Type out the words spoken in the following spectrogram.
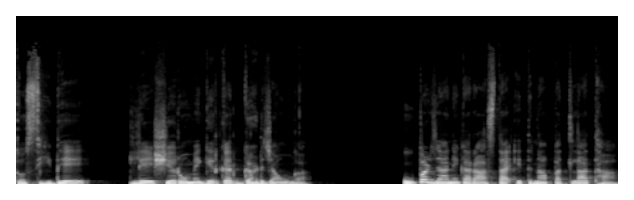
तो सीधे ग्लेशियरों में गिरकर गढ़ जाऊँगा। ऊपर जाने का रास्ता इतना पतला था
